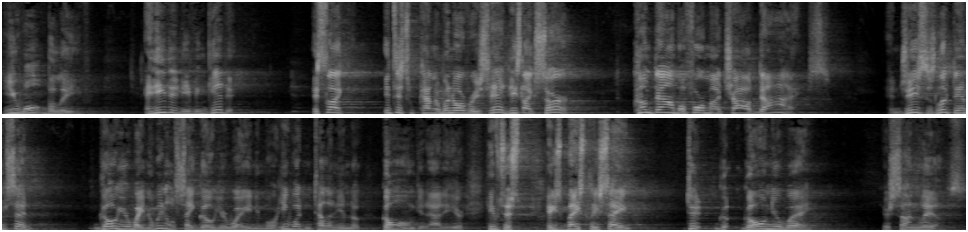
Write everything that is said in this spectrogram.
you won't believe. And he didn't even get it. It's like it just kind of went over his head. He's like, Sir, come down before my child dies. And Jesus looked at him and said, Go your way. No, we don't say go your way anymore. He wasn't telling him to go on, get out of here. He was just, he's basically saying, Go on your way. Your son lives.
